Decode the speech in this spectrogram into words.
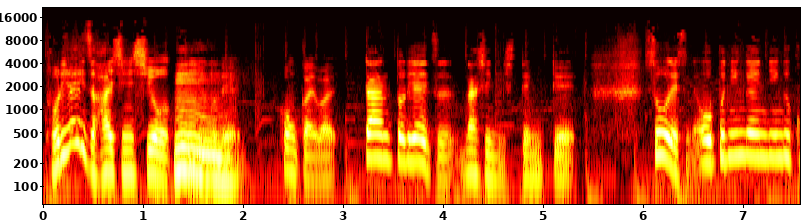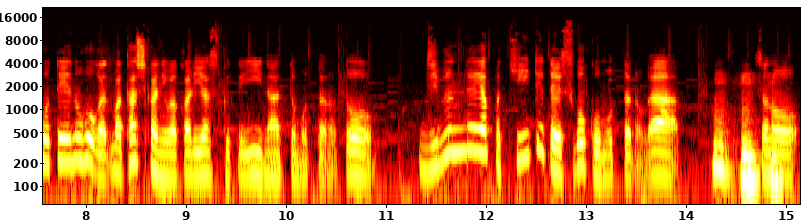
とりあえず配信しようっていうのでうん、今回は一旦とりあえずなしにしてみて、そうですね。オープニングエンディング固定の方が、まあ確かにわかりやすくていいなって思ったのと、自分でやっぱ聞いててすごく思ったのが、そ、の、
